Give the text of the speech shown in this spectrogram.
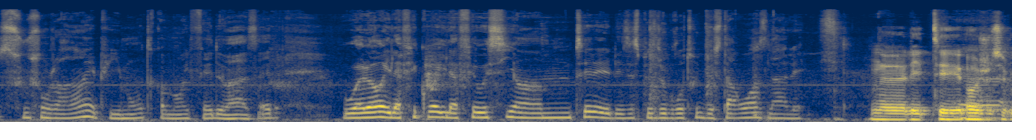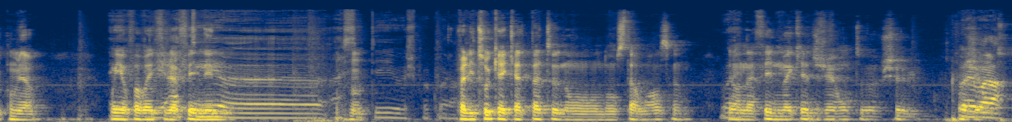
sous son jardin, et puis il montre comment il fait de A à Z. Ou alors, il a fait quoi? Il a fait aussi un. Tu sais, les, les espèces de gros trucs de Star Wars, là, les. Euh, elle était, oh, je Euh, sais plus combien. Oui, enfin bref, les il a fait une euh, ACT, euh, je sais pas quoi là. Enfin, les trucs à quatre pattes dans, dans Star Wars. hein. Ouais. Et on a fait une maquette géante euh, chez lui. Enfin, Ouais, géante. voilà.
